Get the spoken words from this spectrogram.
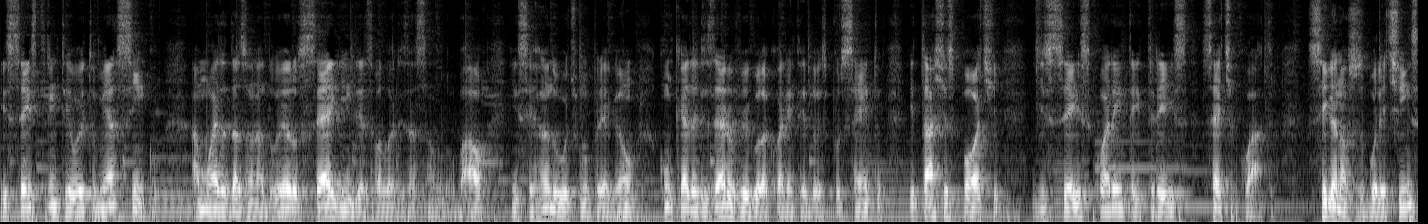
e 6,3865. A moeda da zona do euro segue em desvalorização global, encerrando o último pregão com queda de 0,42% e taxa spot de 6,4374. Siga nossos boletins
